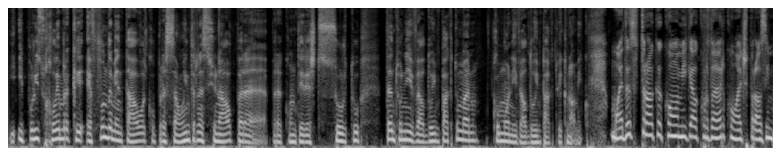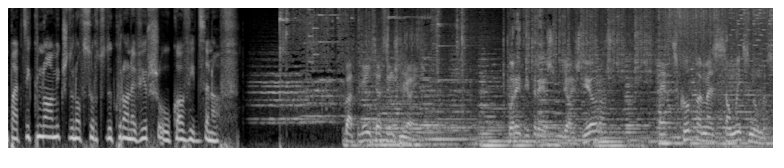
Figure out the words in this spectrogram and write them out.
e, e por isso relembra que é fundamental a cooperação internacional para, para conter este surto, tanto a nível do impacto humano como ao nível do impacto económico. Moeda de troca com Miguel Cordeiro, com olhos para os impactos económicos do novo surto de coronavírus, o Covid-19. 4.700 milhões. 43 milhões de euros. Peço desculpa, mas são muitos números.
